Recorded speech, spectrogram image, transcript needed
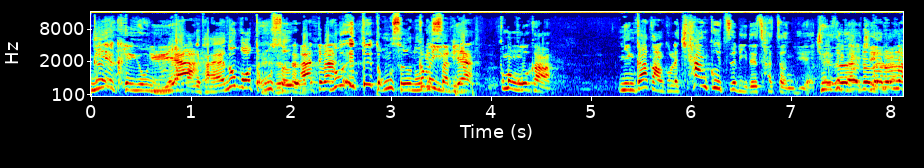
你也可以用语言帮给他，侬勿动手啊，对伐？侬一对动手，侬就失我讲，人家讲过了，枪杆子里头出证据，就是搿句了。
